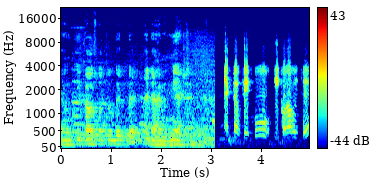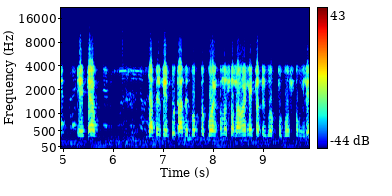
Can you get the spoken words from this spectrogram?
এবং কী কাগজপত্র দেখবে, এটা আমি নিয়ে আসছি। একটা ভেকু ই করা হয়েছে। এটা যাদের ভেকু তাদের বক্তব্য এখনও শোনা হয় নাই, তাদের বক্তব্য শুনলে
